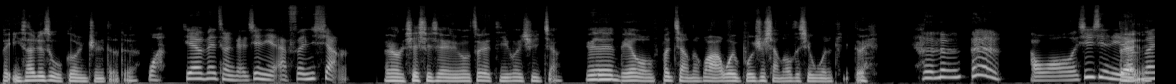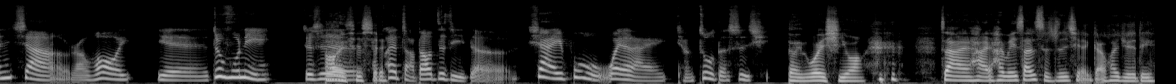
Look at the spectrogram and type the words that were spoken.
对，以上就是我个人觉得的。哇，今天非常感谢你来分享。没有，谢谢谢谢有这个机会去讲，因为没有分享的话，我也不会去想到这些问题。对，好哦，谢谢你的分享，然后也祝福你，就是快找到自己的下一步未来想做的事情。对，我也希望在还还没三十之前赶快决定。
